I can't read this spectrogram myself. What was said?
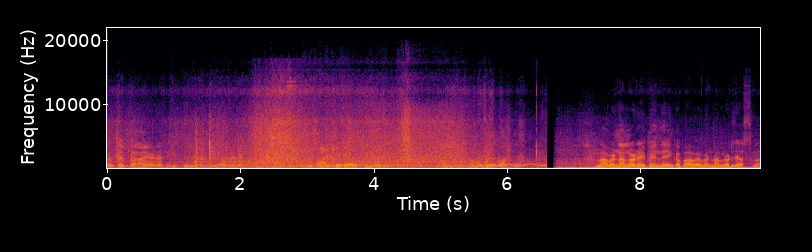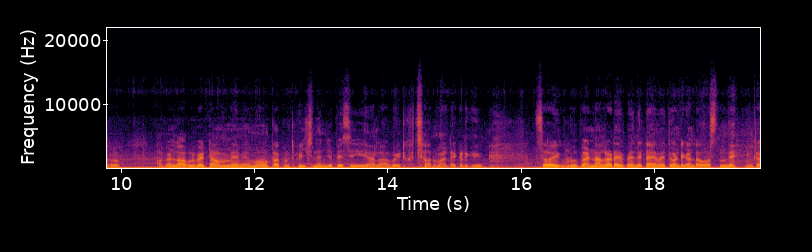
ఇంకా చెప్పానా ఏడా దిగితే? నా బండి అన్లోడ్ అయిపోయింది ఇంకా బాబాయ్ బండి అన్లోడ్ చేస్తున్నారు. ఆ బండి లోపల పెట్టాం మేమేమో ప్రకృతి పిలిచిందని చెప్పేసి అలా బయటకు వచ్చాం అనమాట ఇక్కడికి. సో ఇప్పుడు బండి అన్లోడ్ అయిపోయింది టైం అయితే ఒంటి గంట వస్తుంది ఇంకా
